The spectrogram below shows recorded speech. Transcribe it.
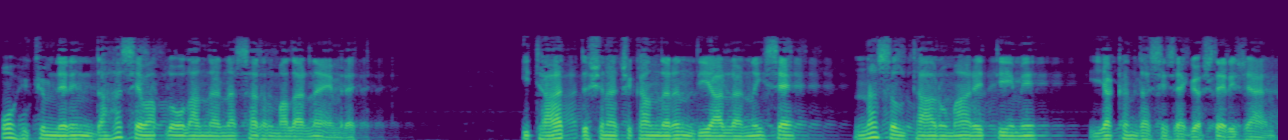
o hükümlerin daha sevaplı olanlarına sarılmalarına emret. İtaat dışına çıkanların diyarlarını ise nasıl tarumar ettiğimi yakında size göstereceğim.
